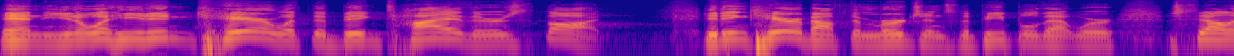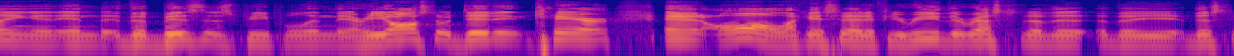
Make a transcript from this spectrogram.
And you know what? He didn't care what the big tithers thought. He didn't care about the merchants, the people that were selling, and, and, the business people in there. He also didn't care at all. Like I said, if you read the rest of the, the this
